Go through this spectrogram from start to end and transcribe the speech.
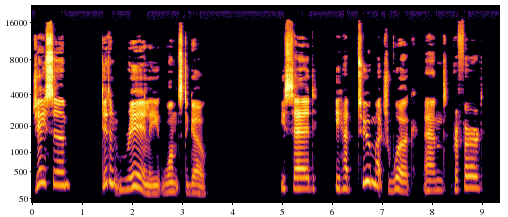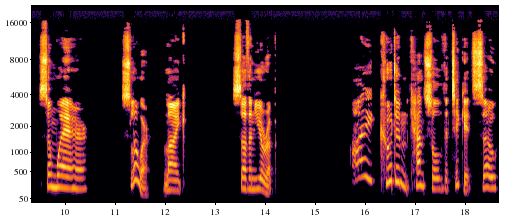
Jason didn't really want to go. He said he had too much work and preferred somewhere slower, like Southern Europe. I couldn't cancel the tickets, so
